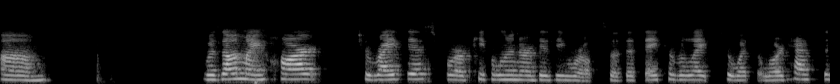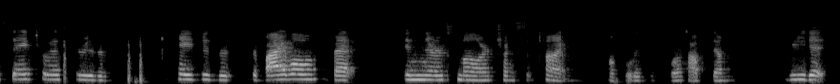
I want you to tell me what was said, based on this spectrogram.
um, was on my heart to write this for people in our busy world so that they can relate to what the Lord has to say to us through the pages of the Bible, but in their smaller chunks of time. Hopefully, this will help them read it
